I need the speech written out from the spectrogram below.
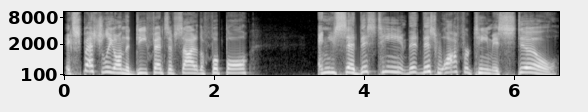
especially on the defensive side of the football, and you said, this team, this Wofford team is still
